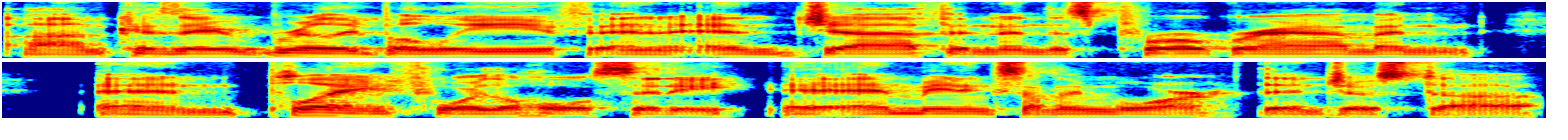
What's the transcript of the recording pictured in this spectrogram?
because um, they really believe in, in Jeff and in this program and and playing for the whole city and meaning something more than just uh,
